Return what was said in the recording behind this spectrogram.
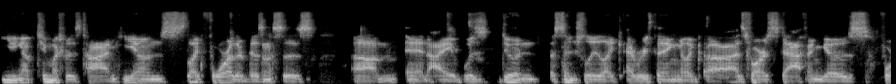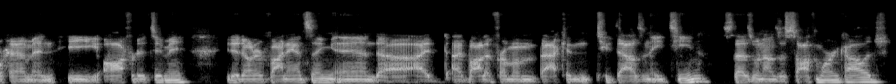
eating up too much of his time. He owns like four other businesses. Um, and I was doing essentially like everything, like uh, as far as staffing goes for him, and he offered it to me. He did owner financing, and uh, I I bought it from him back in 2018. So that was when I was a sophomore in college.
